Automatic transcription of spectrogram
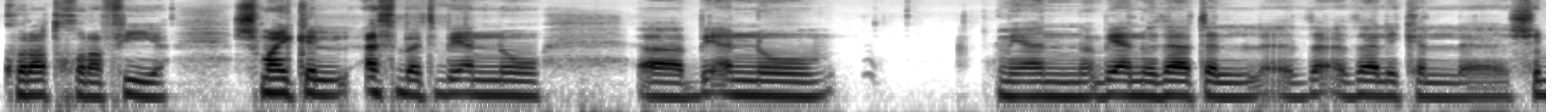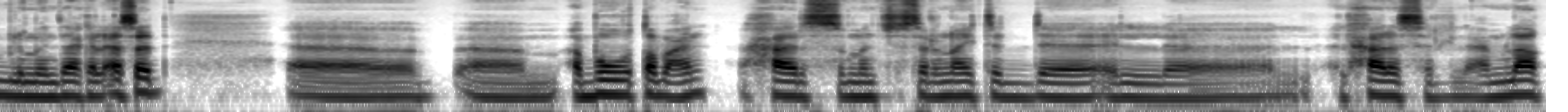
كرات خرافية. شمايكل أثبت بأنه آه، بأنه بأنه بأنه ذات ذلك الشبل من ذاك الأسد. آه، أبوه طبعا حارس مانشستر يونايتد الحارس العملاق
